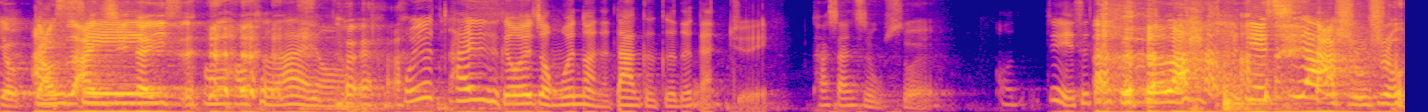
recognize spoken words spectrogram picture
有表示安心的意思。哦，好可爱哦。对啊，我觉得他一直给我一种温暖的大哥哥的感觉。他三十五岁，哦，这也是大哥哥啦，也是啊，大叔叔，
